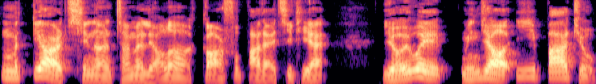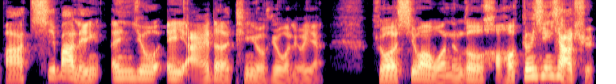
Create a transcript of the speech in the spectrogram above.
那么第二期呢，咱们聊了高尔夫八代 GTI。有一位名叫一八九八七八零 NUAI 的听友给我留言，说希望我能够好好更新下去。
